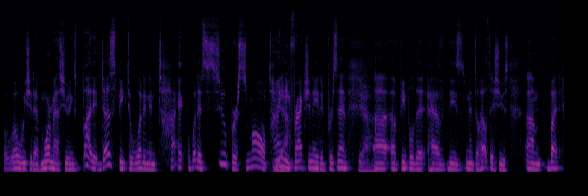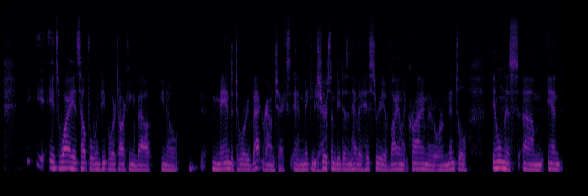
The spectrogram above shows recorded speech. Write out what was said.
well, we should have more mass shootings, but it does speak to what an entire, what a super small, tiny, yeah. fractionated percent yeah. uh, of people that have these mental health issues. Um, but it's why it's helpful when people are talking about, you know, mandatory background checks and making yeah. sure somebody doesn't have a history of violent crime or, or mental illness. Um, and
